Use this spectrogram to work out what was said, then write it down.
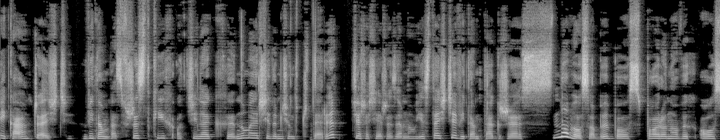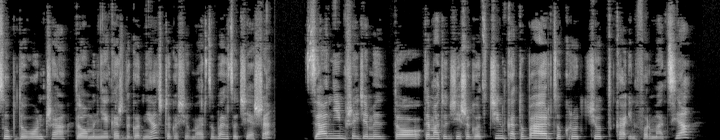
Hejka, cześć. Witam Was wszystkich. Odcinek numer 74. Cieszę się, że ze mną jesteście. Witam także nowe osoby, bo sporo nowych osób dołącza do mnie każdego dnia, z czego się bardzo, bardzo cieszę. Zanim przejdziemy do tematu dzisiejszego odcinka, to bardzo króciutka informacja.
